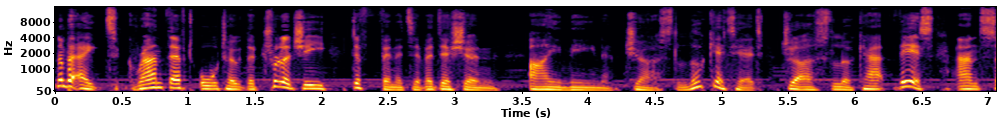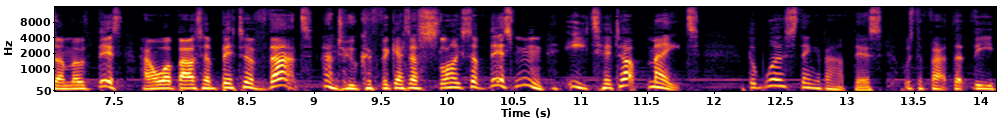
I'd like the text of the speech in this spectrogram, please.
Number 8, Grand Theft Auto The Trilogy Definitive Edition. I mean, just look at it. Just look at this. And some of this. How about a bit of that? And who could forget a slice of this? Hmm, eat it up, mate. The worst thing about this was the fact that the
